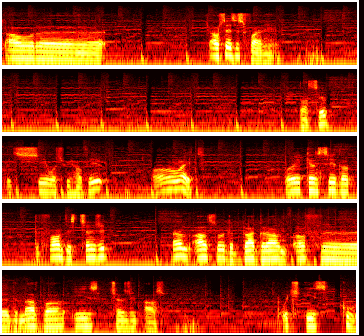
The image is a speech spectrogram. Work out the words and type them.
to our uh, to our CSS file here. That's it. Let's see what we have here. Alright we can see that the font is changed and also the background of uh, the navbar is changed also which is cool.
